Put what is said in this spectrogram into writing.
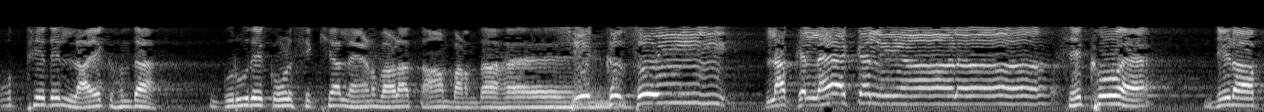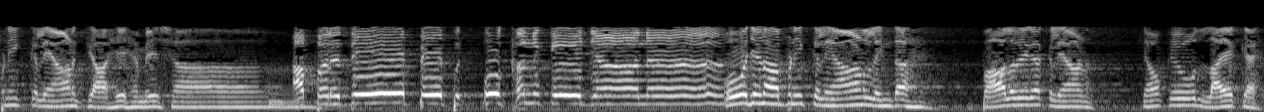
ਉੱਥੇ ਦੇ ਲਾਇਕ ਹੁੰਦਾ। ਗੁਰੂ ਦੇ ਕੋਲ ਸਿੱਖਿਆ ਲੈਣ ਵਾਲਾ ਤਾਂ ਬਣਦਾ ਹੈ। ਸਿੱਖ ਸੋਈ ਲੱਖ ਲੈ ਕਲਿਆਣ। ਸਿੱਖ ਉਹ ਹੈ ਜਿਹੜਾ ਆਪਣੀ ਕਲਿਆਣ ਚਾਹੇ ਹਮੇਸ਼ਾ। ਅਪਰ ਦੇ ਪੇ ਪੋਖਨ ਕੇ ਜਾਨ। ਉਹ ਜਿਹੜਾ ਆਪਣੀ ਕਲਿਆਣ ਲੈਂਦਾ ਹੈ ਪਾ ਲਵੇਗਾ ਕਲਿਆਣ ਕਿਉਂਕਿ ਉਹ ਲਾਇਕ ਹੈ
